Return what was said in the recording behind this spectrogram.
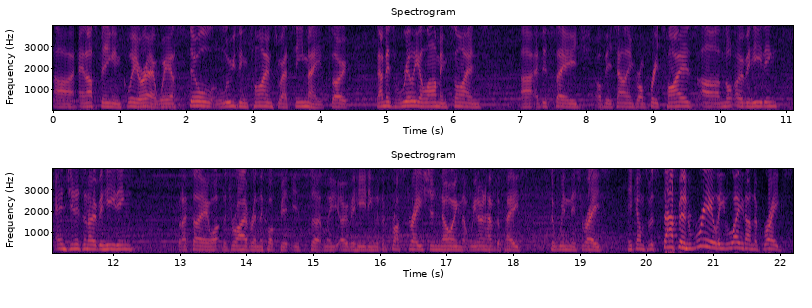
uh, and us being in clear air, we are still losing time to our teammates. So that is really alarming signs uh, at this stage of the Italian Grand Prix. Tyres are not overheating, engine isn't overheating. But I tell you what, the driver in the cockpit is certainly overheating with the frustration knowing that we don't have the pace to win this race. Here comes Verstappen, really late under brakes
